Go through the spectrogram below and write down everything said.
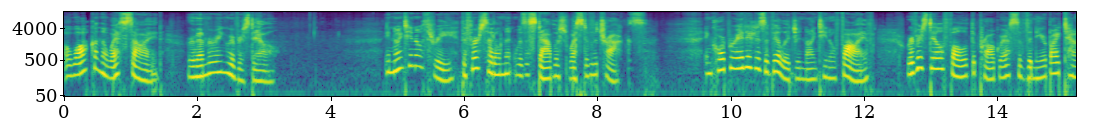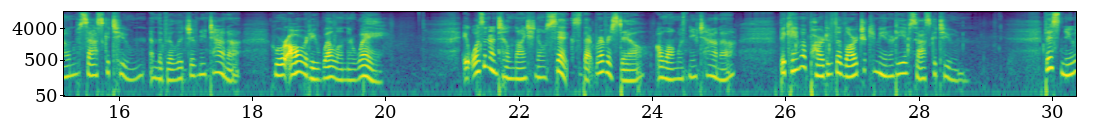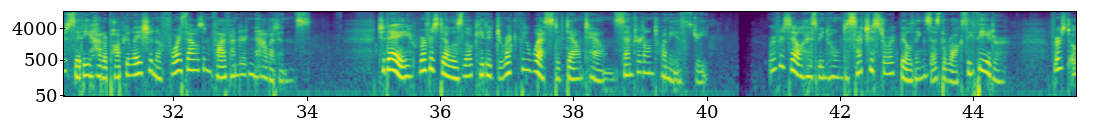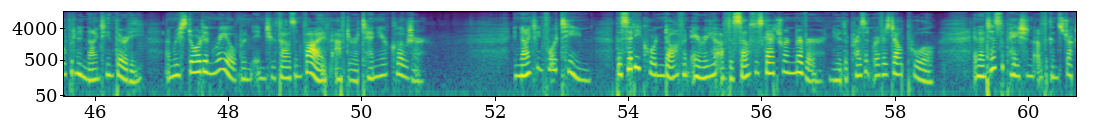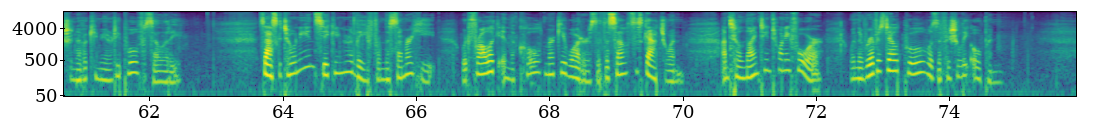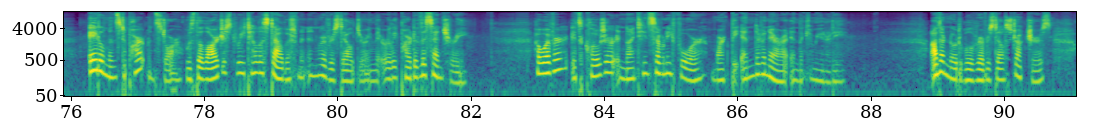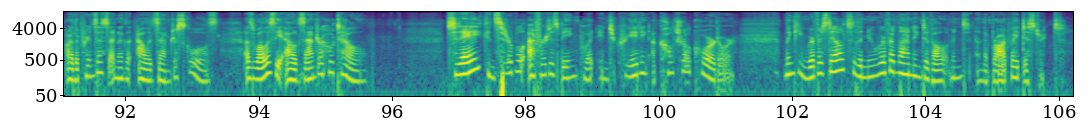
A Walk on the West Side, Remembering Riversdale. In 1903, the first settlement was established west of the tracks. Incorporated as a village in 1905, Riversdale followed the progress of the nearby town of Saskatoon and the village of Nutana, who were already well on their way. It wasn't until 1906 that Riversdale, along with Nutana, became a part of the larger community of Saskatoon. This new city had a population of 4,500 inhabitants. Today, Riversdale is located directly west of downtown, centered on 20th Street. Riversdale has been home to such historic buildings as the Roxy Theatre, first opened in 1930 and restored and reopened in 2005 after a 10-year closure. In 1914, the city cordoned off an area of the South Saskatchewan River near the present Riversdale Pool in anticipation of the construction of a community pool facility. Saskatoonians seeking relief from the summer heat would frolic in the cold, murky waters of the South Saskatchewan until 1924, when the Riversdale Pool was officially open. Adilman's department store was the largest retail establishment in Riversdale during the early part of the century. However, its closure in 1974 marked the end of an era in the community. Other notable Riversdale structures are the Princess and Alexandra Schools, as well as the Alexandra Hotel. Today, considerable effort is being put into creating a cultural corridor linking Riversdale to the New River Landing development and the Broadway district.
